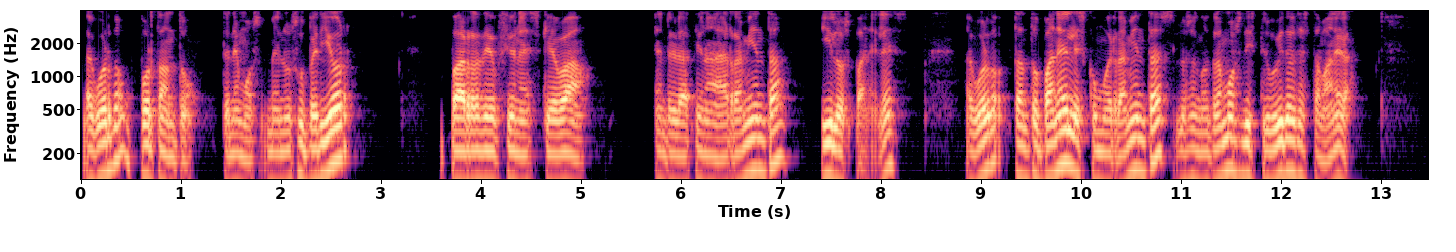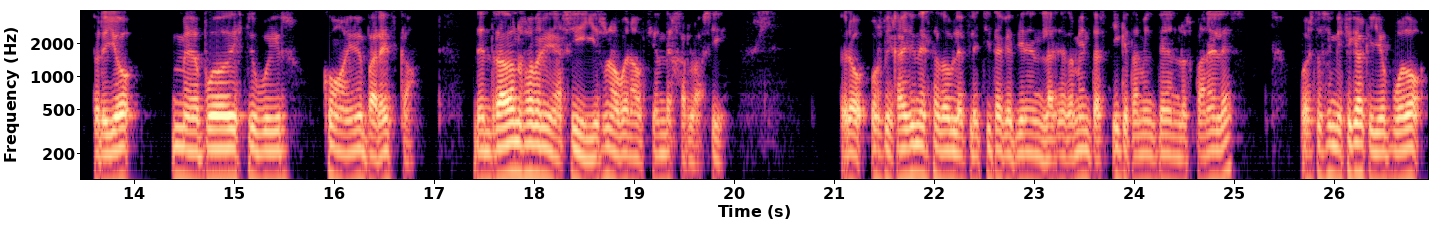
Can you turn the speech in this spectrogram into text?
¿De acuerdo? Por tanto, tenemos menú superior, barra de opciones que va en relación a la herramienta y los paneles. ¿De acuerdo? Tanto paneles como herramientas los encontramos distribuidos de esta manera. Pero yo me lo puedo distribuir como a mí me parezca. De entrada nos va a venir así y es una buena opción dejarlo así. Pero os fijáis en esta doble flechita que tienen las herramientas y que también tienen los paneles. Pues esto significa que yo puedo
